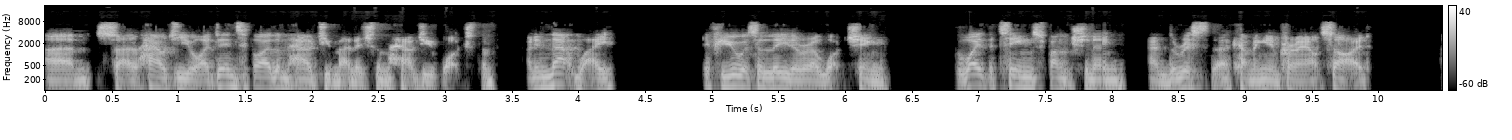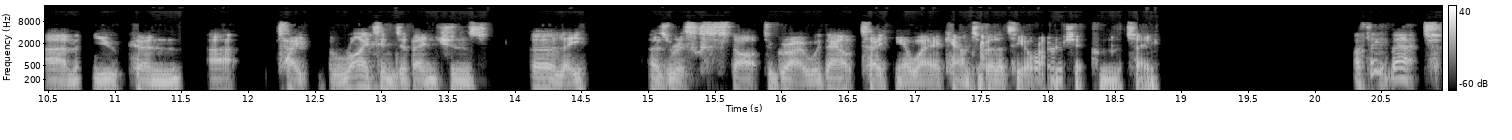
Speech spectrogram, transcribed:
Um, so, how do you identify them? How do you manage them? How do you watch them? And in that way, if you as a leader are watching the way the team's functioning and the risks that are coming in from outside, um, you can uh, take the right interventions early as risks start to grow without taking away accountability or ownership from the team. I think that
